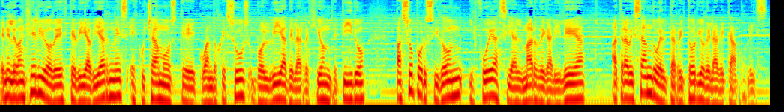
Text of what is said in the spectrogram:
En el Evangelio de este día viernes escuchamos que cuando Jesús volvía de la región de Tiro, pasó por Sidón y fue hacia el mar de Galilea, atravesando el territorio de la Decápolis.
